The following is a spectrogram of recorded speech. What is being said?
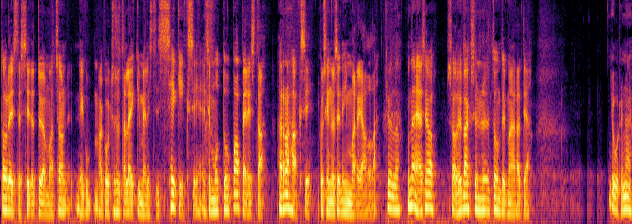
todiste siitä työmaata. Se on, niin kuin mä kutsun sitä leikkimielisesti sekiksi, että se muuttuu paperista rahaksi, kun siinä on se nimmari alla. Kyllä. Mutta näinhän se on. Se on hyväksynyt ne tuntimäärät ja... Juuri näin.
